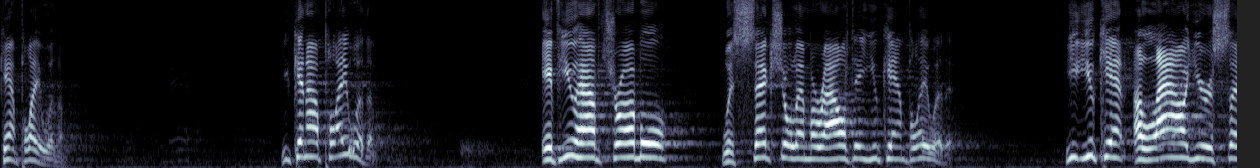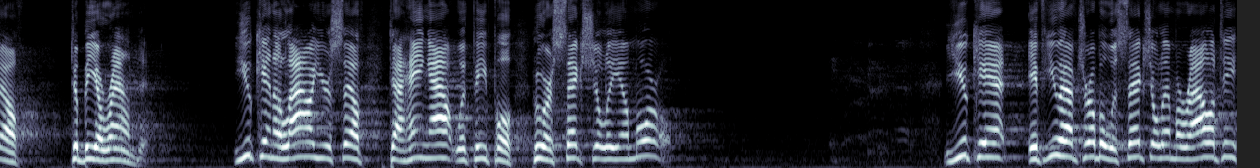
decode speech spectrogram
Can't play with them. You cannot play with them. If you have trouble with sexual immorality, you can't play with it. You, you can't allow yourself to be around it. You can allow yourself to hang out with people who are sexually immoral. You can't, if you have trouble with sexual immorality,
